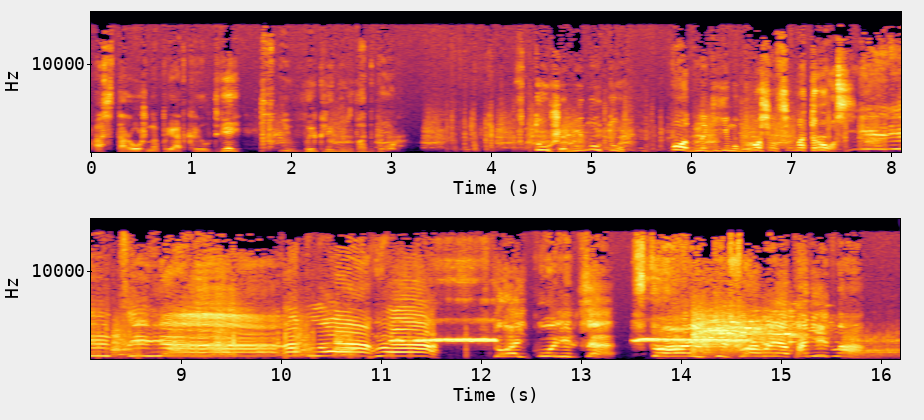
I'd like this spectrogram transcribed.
осторожно приоткрыл дверь и выглянул во двор. В ту же минуту под ноги ему бросился матрос. Милиция! Облава! Стой, курица! Стой, дешевая повидло!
